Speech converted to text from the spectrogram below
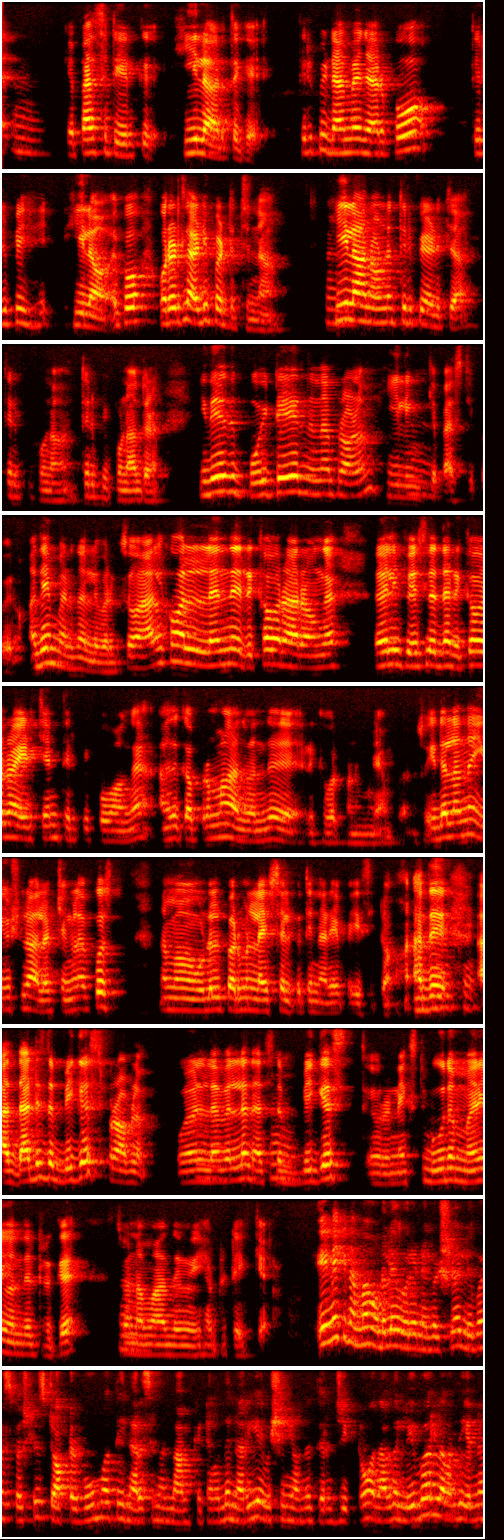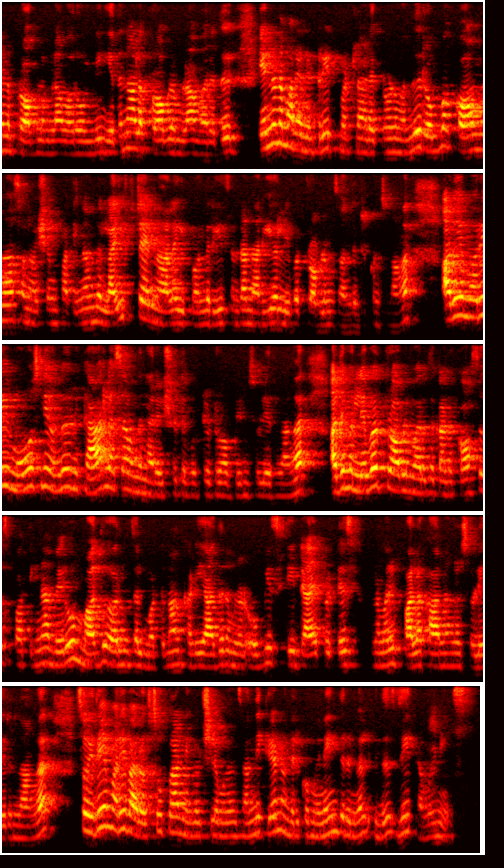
கெப்பாசிட்டி இருக்கு ஹீல் ஆகிறதுக்கு திருப்பி டேமேஜ் ஆகிறப்போ திருப்பி ஹீல் ஆகும். இப்போ ஒரு இடத்துல அடிபட்டுச்சுன்னா ஹீல் ஆனவுடனே திருப்பி அடிச்சா திருப்பி போனா திருப்பி போனா இதே இது போயிட்டே இருந்ததுன்னா ப்ராப்ளம் ஹீலிங். கெப்பாசிட்டி போயிடும் அதே மாதிரி தான் லிவருக்கு ஸோ ஆல்கஹால்லேருந்து ரிகவர் ஆகிறவங்க ஏர்லி ஃபேஸில் தான் ரிகவர் ஆயிடுச்சேன்னு திருப்பி போவாங்க. அதுக்கப்புறமா அது வந்து ரிகவர் பண்ண முடியாமல் போயிடும் ஸோ இதெல்லாம் தான் யூஸ்வலாக அலட்சியங்கள் அஃப்கோர்ஸ் நம்ம உடல் பருமன் லைஃப் ஸ்டைல் பற்றி நிறைய பேசிட்டோம் அது that is the biggest problem world. லெவல்ல தட்ஸ் த. பிக்கஸ்ட் ஒரு நெக்ஸ்ட் பூதம் மாதிரி வந்துட்டு இருக்கு ஸோ. நம்ம அது we have to take care இன்னைக்கு நம்ம உடலே ஒரு நிகழ்ச்சியில liver specialist doctor Poomathi Narasimhan ma'am கிட்ட வந்து நிறைய விஷயங்களை வந்து தெரிஞ்சுக்கிட்டோம். அதாவது லிவர்ல வந்து என்னென்ன ப்ராப்ளம்லாம் வரும் அப்படின்னு எதனால ப்ராப்ளம்லாம் வருது என்னென்ன மாதிரியான ட்ரீட்மெண்ட்லாம் எடுக்கணும்னு வந்து ரொம்ப காமனா சொன்ன விஷயம் பாத்தீங்கன்னா இந்த லைஃப் ஸ்டைல்னால இப்போ வந்து ரீசெண்டா நிறைய லிவர் ப்ராப்ளம்ஸ் வந்துட்டு இருக்குன்னு சொன்னாங்க. அதே மாதிரி மோஸ்ட்லி வந்து கேர்லெஸ்ஸா வந்து நிறைய விஷயத்தை விட்டுடுறோம் அப்படின்னு சொல்லியிருந்தாங்க. அதே மாதிரி லிவர் ப்ராப்ளம் வரதுக்கான காசஸ் பாத்தீங்கன்னா வெறும் மது அருந்தல் மட்டும்தான் கிடையாது. நம்மளோட ஒபிசிட்டி டயபெட்டிஸ் இந்த மாதிரி பல காரணங்கள் சொல்லியிருந்தாங்க. ஸோ இதே மாதிரி வேற சூப்பரான நிகழ்ச்சியில வந்து சந்திக்கிறேன். நம்ம இருக்கும் இணைந்திருங்கள். இது ஜி Italo News.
